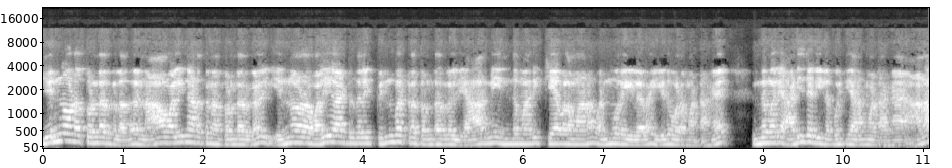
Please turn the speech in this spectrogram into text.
என்னோட தொண்டர்கள் அதாவது நான் வழி நடத்தின தொண்டர்கள் என்னோட வழிகாட்டுதலை பின்பற்ற தொண்டர்கள் யாருமே இந்த மாதிரி கேவலமான வன்முறையில எல்லாம் ஈடுபட மாட்டாங்க. இந்த மாதிரி அடிதடியில போயிட்டு இறங்க மாட்டாங்க. ஆனா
